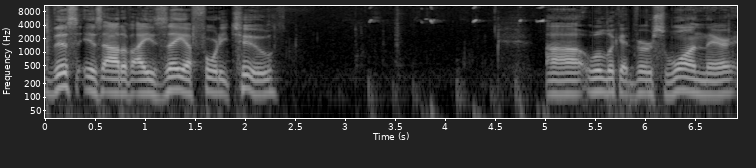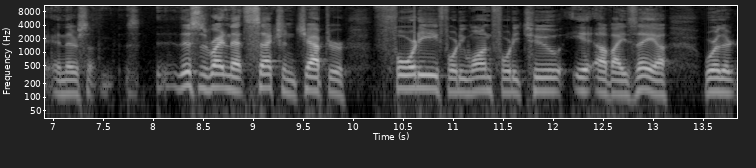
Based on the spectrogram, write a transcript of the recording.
this is out of Isaiah 42 uh, we'll look at verse 1 there. And there's this is right in that section, chapter 40, 41, 42 of Isaiah, where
